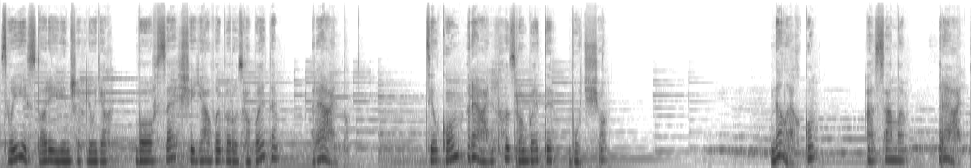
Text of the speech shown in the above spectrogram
свої історії в інших людях, бо все, що я виберу зробити, реально. Цілком реально зробити будь-що. Нелегко, а саме реально.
